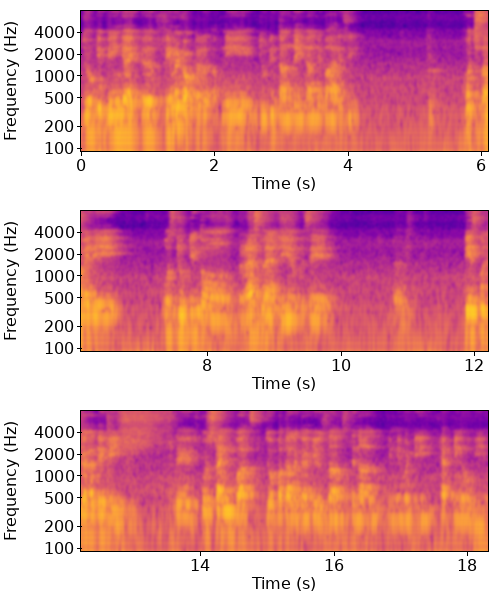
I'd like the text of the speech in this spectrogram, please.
ਜੋ ਕਿ ਬੀਇੰਗ ਇੱਕ ਫੀਮੇਲ ਡਾਕਟਰ ਆਪਣੀ ਡਿਊਟੀ ਤਨਦੇਹੀ ਨਾਲ ਨਿਭਾ ਰਹੀ ਸੀ। ਤੇ ਕੁਝ ਸਮੇਂ ਲਈ ਉਸ ਡਿਊਟੀ ਤੋਂ ਰੈਸਟ ਲੈਣ ਲਈ ਉਹ ਕਿਸੇ ਪੀਸਫੁਲ ਜਗ੍ਹਾ ਤੇ ਗਈ ਸੀ। ਤੇ ਕੁਝ ਟਾਈਮ ਬਾਅਦ ਜੋ ਪਤਾ ਲੱਗਾ ਕਿ ਉਸ ਦਾ ਉਸ ਦੇ ਨਾਲ ਇੰਨੀ ਵੱਡੀ ਹੈਪਨਿੰਗ ਹੋ ਗਈ ਹੈ।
